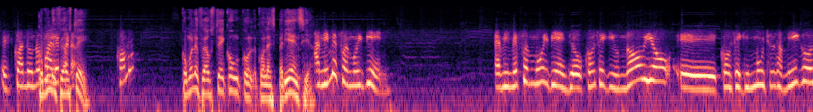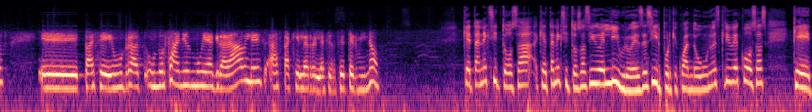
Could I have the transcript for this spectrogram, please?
Es cuando uno ¿Cómo le sale fue a para- usted? ¿Cómo? ¿Cómo le fue a usted con, con- con la experiencia? A mí me fue muy bien. A mí me fue muy bien. Yo conseguí un novio, eh, conseguí muchos amigos, eh, pasé un rato, unos años muy agradables hasta que la relación se terminó. ¿Qué tan exitosa, qué tan exitoso ha sido el libro? Es decir, porque cuando uno escribe cosas que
